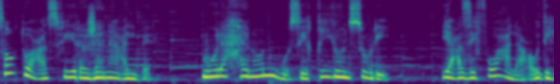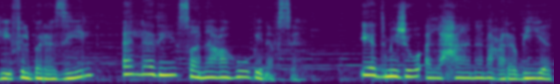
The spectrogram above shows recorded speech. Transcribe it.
صوت عزف رجانا علبة ملحن موسيقي سوري يعزف على عوده في البرازيل الذي صنعه بنفسه. يدمج ألحانا عربية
